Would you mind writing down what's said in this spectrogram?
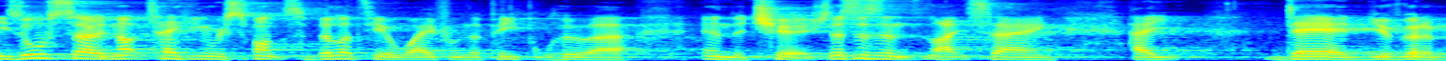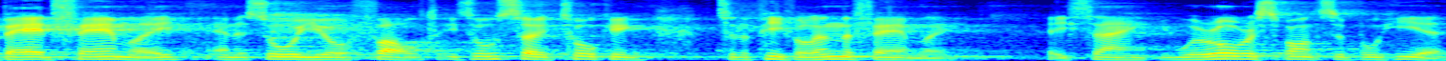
he's also not taking responsibility away from the people who are in the church. This isn't like saying, hey, dad, you've got a bad family and it's all your fault. He's also talking to the people in the family. He's saying, we're all responsible here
